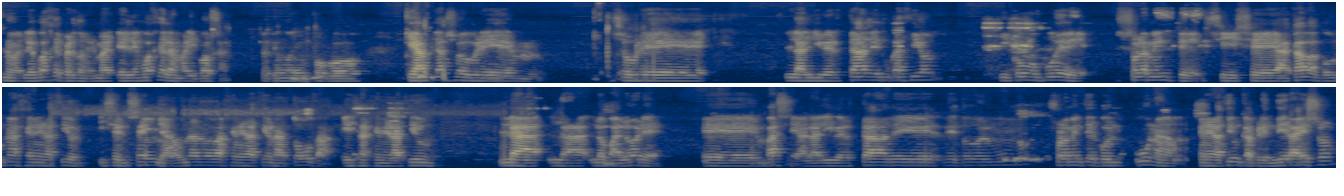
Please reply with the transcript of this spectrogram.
No, el lenguaje, perdón, el, el lenguaje de la mariposa lo tengo un poco, que habla sobre, sobre la libertad de educación y cómo puede solamente si se acaba con una generación y se enseña a una nueva generación, a toda esa generación, los valores eh, en base a la libertad de, todo el mundo, solamente con una generación que aprendiera eso,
